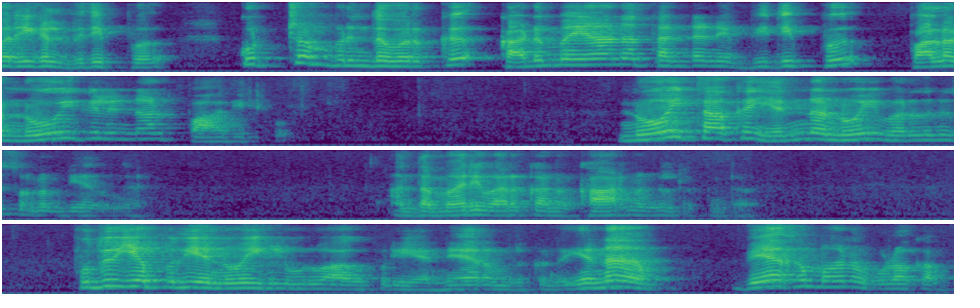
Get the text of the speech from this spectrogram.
வரிகள் விதிப்பு குற்றம் புரிந்தவருக்கு கடுமையான தண்டனை விதிப்பு பல நோய்களினால் பாதிப்பு. நோய் தாக்க என்ன நோய் வருதுன்னு சொல்ல முடியாதுங்க. அந்த மாதிரி வரக்கான காரணங்கள் இருக்கின்றன. புதிய புதிய நோய்கள் உருவாகக்கூடிய நேரம் இருக்கின்றது. ஏன்னா வேகமான உலகம்.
